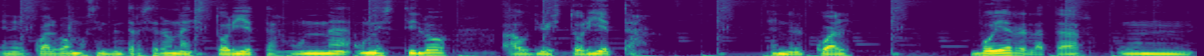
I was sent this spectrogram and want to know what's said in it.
en el cual vamos a intentar hacer una historieta, una, un estilo audio historieta, en el cual voy a relatar un,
